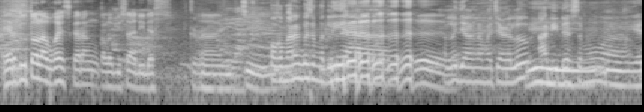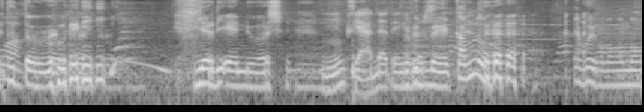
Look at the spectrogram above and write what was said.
Air tuto lah pokoknya sekarang kalau bisa Adidas. Keren. Anjing. Oh kemarin gue sempet lihat, lu jalan sama cewek lu Adidas semua. Air Wah, tuto. keren, keren, keren. Biar di endorse. Hmm, si ada tuh yang David endorse. Beckham lu. eh boy ngomong-ngomong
